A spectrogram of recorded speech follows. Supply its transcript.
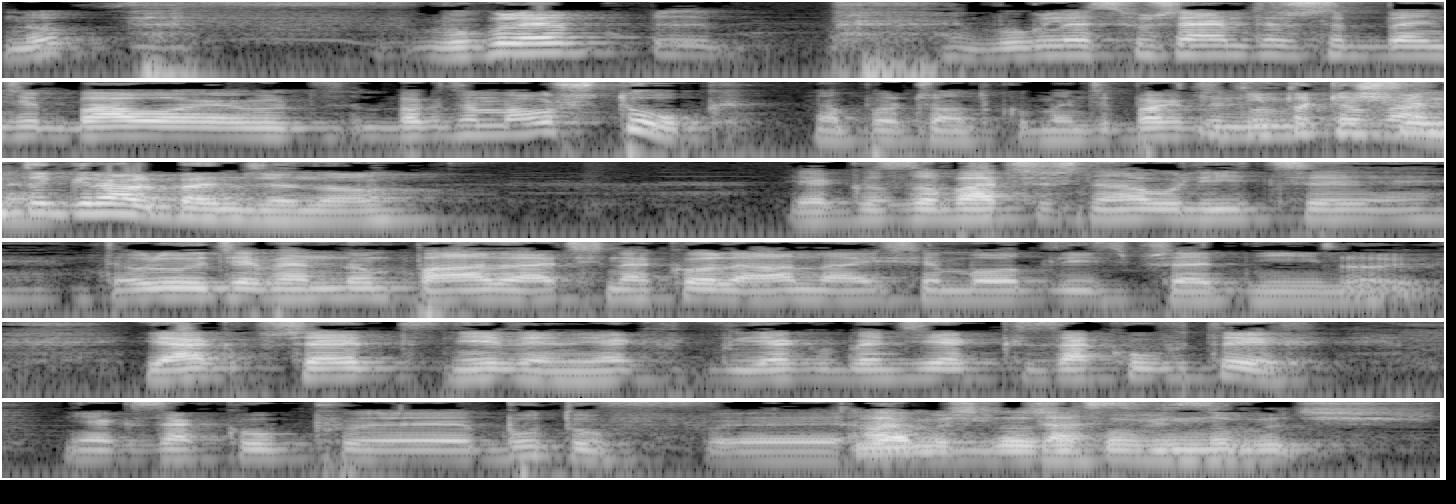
No, w ogóle... W ogóle słyszałem też, że będzie mało, bardzo mało sztuk na początku. Będzie bardzo no To taki święty gral będzie, no. Jak go zobaczysz na ulicy, to ludzie będą padać na kolana i się modlić przed nim. Tak. Jak przed, nie wiem, jak, jak będzie jak zakup tych jak zakup e, butów. E, ja myślę, że powinno easy. być.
